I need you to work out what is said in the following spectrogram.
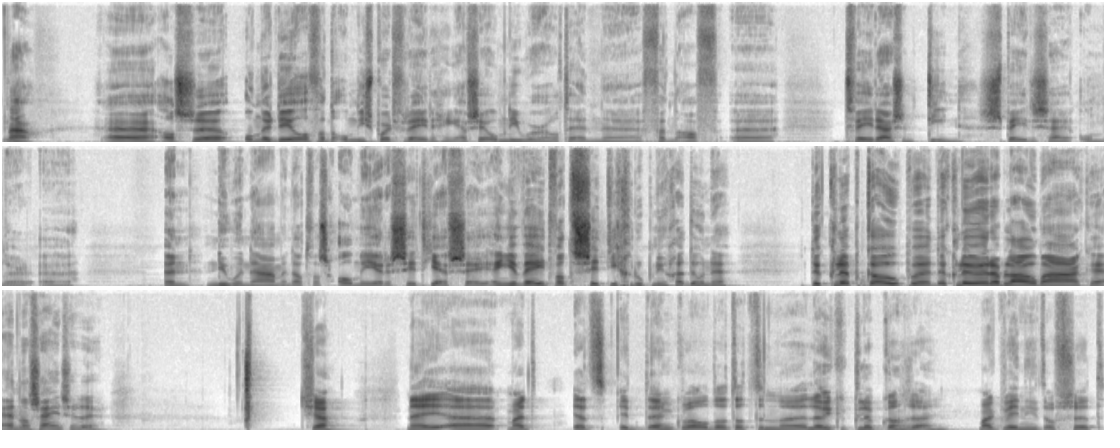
Nou, eh, als eh, onderdeel van de Omnisportvereniging FC Omniworld. En eh, vanaf eh, 2010 spelen zij onder een nieuwe naam. En dat was Almere City FC. En je weet wat City groep nu gaat doen, hè? De club kopen, de kleuren blauw maken en dan zijn ze er. Tja, nee, maar het, het- ik denk wel dat dat een leuke club kan zijn. Maar ik weet niet of ze het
